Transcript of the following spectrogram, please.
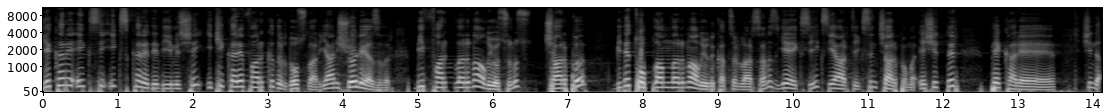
y kare eksi x kare dediğimiz şey iki kare farkıdır dostlar. Yani şöyle yazılır. Bir farklarını alıyorsunuz çarpı bir de toplamlarını alıyorduk hatırlarsanız. y eksi x, y artı x'in çarpımı eşittir p kare. Şimdi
